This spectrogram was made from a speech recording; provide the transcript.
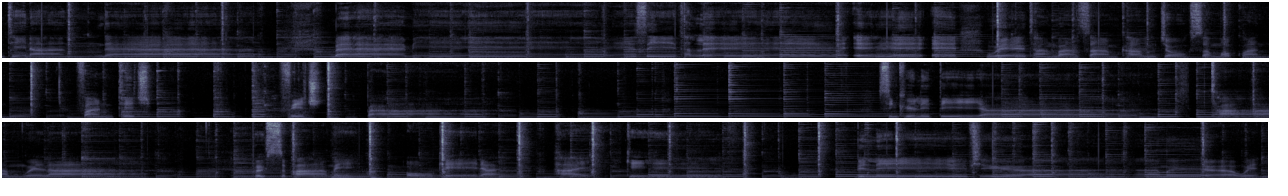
ที่นันแดแบมีสีทะเล ทางบางสามคำโจกสมบควันฟันทิชฟิชปลาซิงคิลิตี้ยาถามเวลาพฤษภาเมโอเคได้ให้ give believe เชื่อเมื่อเว้น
